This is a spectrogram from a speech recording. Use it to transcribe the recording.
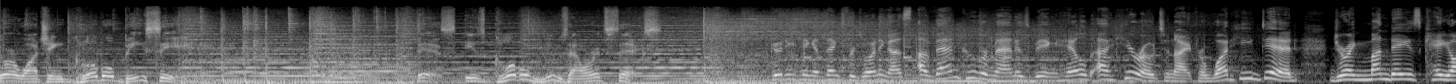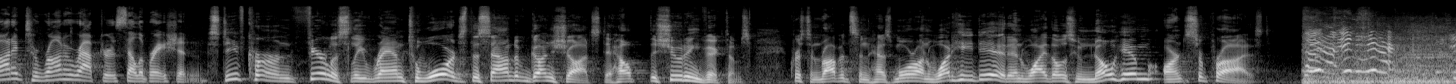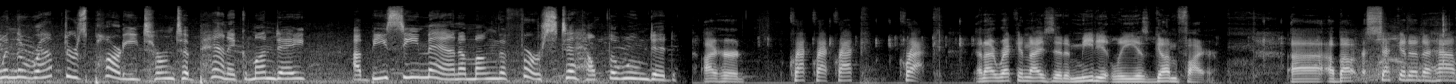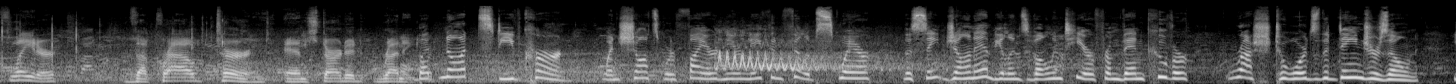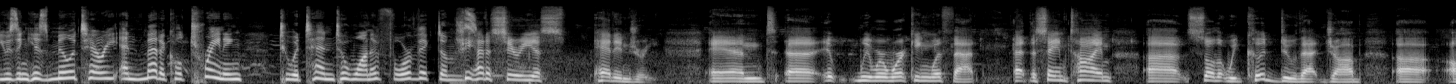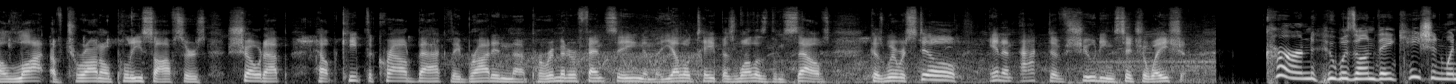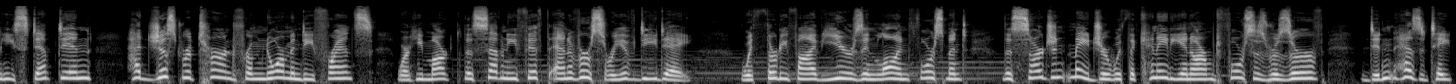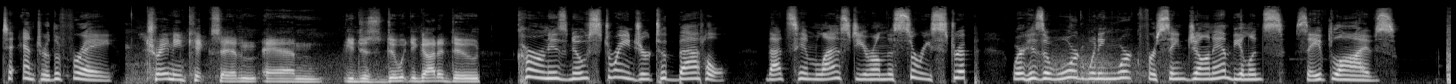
You're watching Global BC. This is Global News Hour at 6. Good evening and thanks for joining us. A Vancouver man is being hailed a hero tonight for what he did during Monday's chaotic Toronto Raptors celebration. Steve Kern fearlessly ran towards the sound of gunshots to help the shooting victims. Kristen Robinson has more on what he did and why those who know him aren't surprised. Here, in here! When the Raptors party turned to panic Monday, a BC man among the first to help the wounded. I heard crack, crack, crack, crack, and I recognized it immediately as gunfire. Uh, about a second and a half later, the crowd turned and started running. But not Steve Kern. When shots were fired near Nathan Phillips Square, the St. John ambulance volunteer from Vancouver rushed towards the danger zone, using his military and medical training to attend to one of four victims. She had a serious head injury, and uh, it, we were working with that. At the same time, uh, so that we could do that job, uh, a lot of Toronto police officers showed up, helped keep the crowd back. They brought in uh, perimeter fencing and the yellow tape as well as themselves, because we were still in an active shooting situation. Kern, who was on vacation when he stepped in, had just returned from Normandy, France, where he marked the 75th anniversary of D Day. With 35 years in law enforcement, the sergeant major with the Canadian Armed Forces Reserve didn't hesitate to enter the fray. Training kicks in, and you just do what you got to do. Kern is no stranger to battle. That's him last year on the Surrey Strip, where his award winning work for St. John Ambulance saved lives.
